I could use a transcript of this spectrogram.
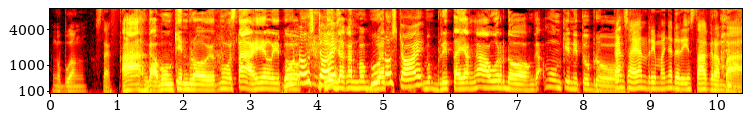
ngebuang Steph. Ah, nggak mungkin, Bro. Mustahil itu. Who knows, Lu coy? jangan Who membuat knows, coy? berita yang ngawur dong. Nggak mungkin itu, Bro. Kan saya nerimanya dari Instagram, Pak.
